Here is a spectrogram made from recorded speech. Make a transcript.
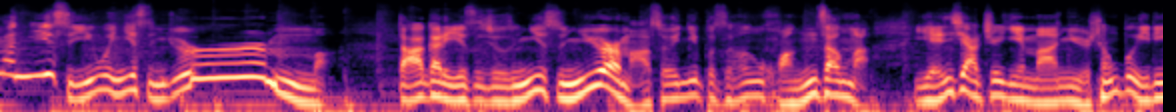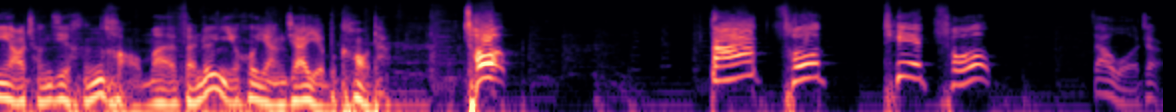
嘛，你是因为你是女儿嘛？”大概的意思就是你是女儿嘛，所以你不是很慌张嘛？言下之意嘛，女生不一定要成绩很好嘛，反正以后养家也不靠她。错，大错铁错，在我这儿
